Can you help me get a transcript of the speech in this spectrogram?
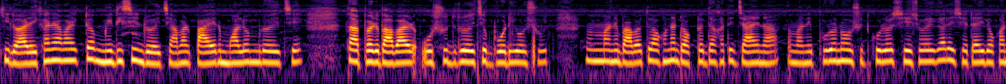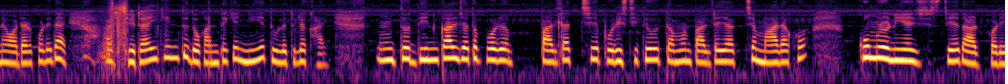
কিলো। আর এখানে আমার একটা মেডিসিন রয়েছে, আমার পায়ের মলম রয়েছে তারপরে বাবার ওষুধ রয়েছে, বড়ি ওষুধ। মানে বাবা তো এখন আর ডক্টর দেখাতে যায় না। মানে পুরনো ওষুধগুলো শেষ হয়ে গেলে সেটাই দোকানে অর্ডার করে দেয়। আর সেটাই কিন্তু দোকান থেকে নিয়ে তুলে তুলে খায়। তো দিনকাল যত পাল্টাচ্ছে, পরিস্থিতিও তেমন পাল্টে যাচ্ছে। মা দেখো, কুমড়ো নিয়ে এসছে, তারপরে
